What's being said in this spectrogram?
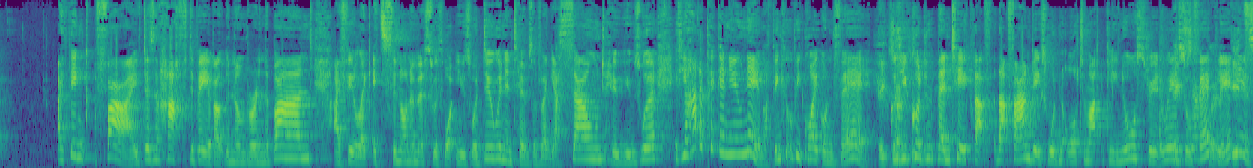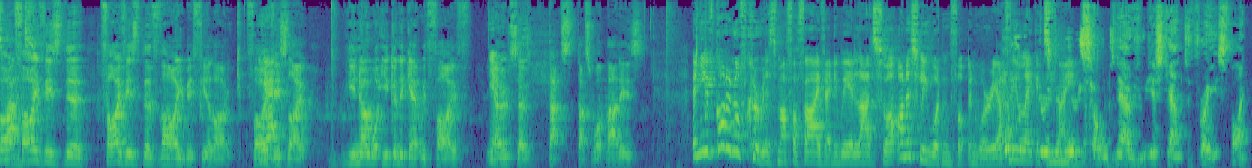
I think five doesn't have to be about the number in the band. I feel like it's synonymous with what yous were doing in terms of like your sound, who yous were. If you had to pick a new name, I think it would be quite unfair because you couldn't then take that that fan base wouldn't automatically know straight away. So fair play It- yous, fi- lads. five is the five is the vibe, if you like. Five Yeah. is like you know what you're going to get with five. You Yeah. know, so that's that's what that is. And you've got enough charisma for five anyway, lads. So I honestly wouldn't fucking worry. I feel like it's Doing the fine. new songs now is we just count to three. It's fine.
